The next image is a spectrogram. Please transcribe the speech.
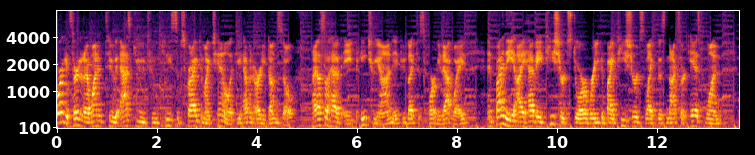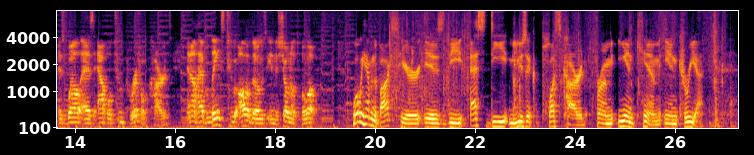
Before I get started, I wanted to ask you to please subscribe to my channel if you haven't already done so. I also have a Patreon if you'd like to support me that way. And finally, I have a t-shirt store where you can buy t-shirts like this Nox Archaist one, as well as Apple II peripheral cards. And I'll have links to all of those in the show notes below. What we have in the box here is the SD Music Plus card from Ian Kim in Korea.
